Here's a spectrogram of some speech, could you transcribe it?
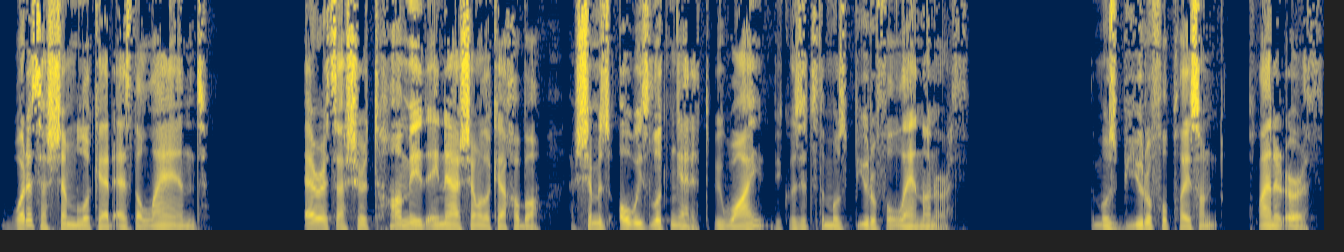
What does Hashem look at as the land? Eretz Asher Tamid Hashem is always looking at it. Why? Because it's the most beautiful land on earth. The most beautiful place on planet earth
